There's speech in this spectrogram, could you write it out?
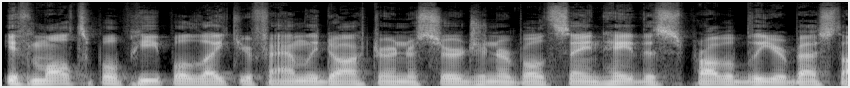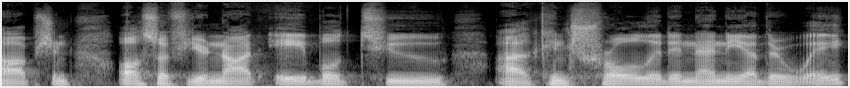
if multiple people, like your family doctor and a surgeon, are both saying, "Hey, this is probably your best option." Also, if you're not able to uh, control it in any other way,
